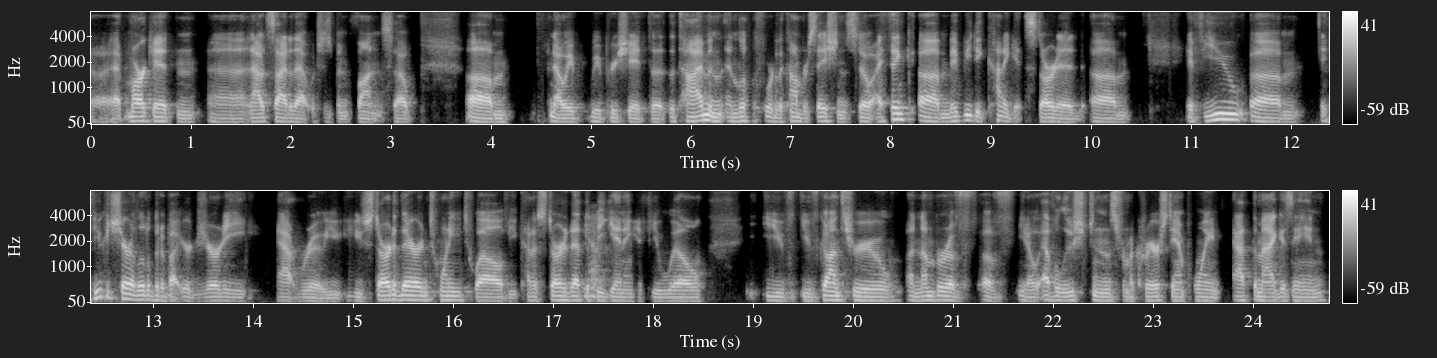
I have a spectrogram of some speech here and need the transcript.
uh, at market and, uh, and outside of that, which has been fun. So, um, no, we, we appreciate the, the time and, and look forward to the conversation. So I think uh, maybe to kind of get started, um, if you um, if you could share a little bit about your journey at Rue. You, you started there in 2012. You kind of started at the yeah. beginning, if you will. You've you've gone through a number of of you know evolutions from a career standpoint at the magazine,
